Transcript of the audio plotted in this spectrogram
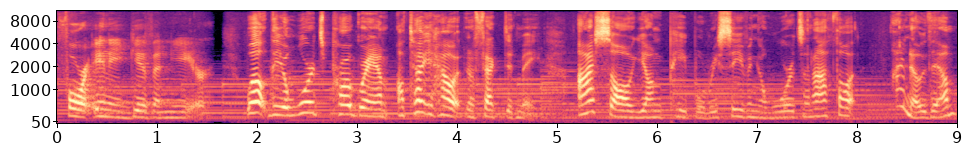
for any given year. Well, the awards program, I'll tell you how it affected me. I saw young people receiving awards and I thought, I know them.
